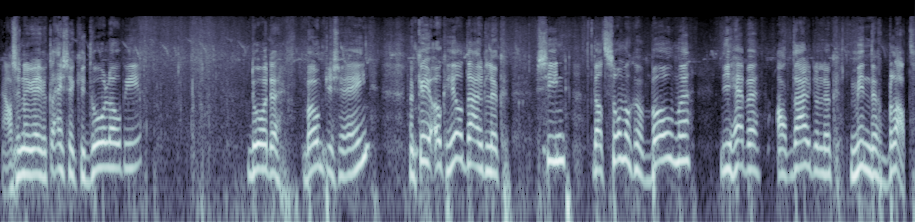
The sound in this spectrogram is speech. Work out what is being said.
Nou, als we nu even een klein stukje doorlopen hier. Door de boompjes heen dan kun je ook heel duidelijk zien dat sommige bomen... die hebben al duidelijk minder blad.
